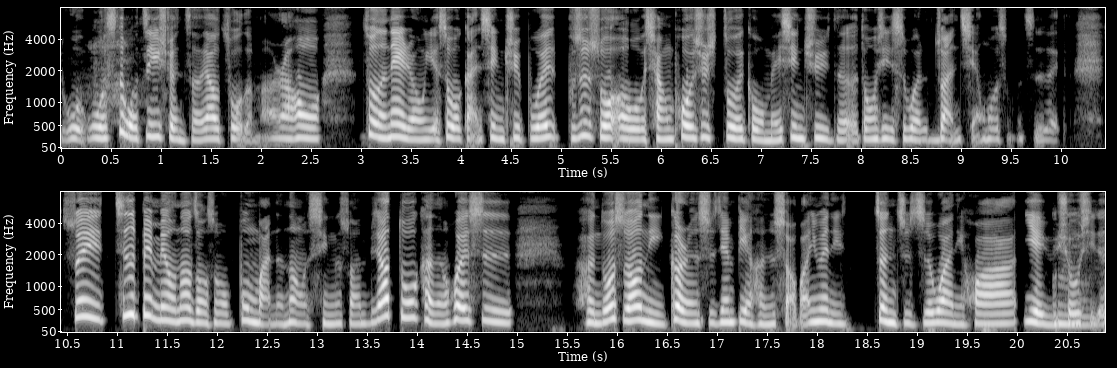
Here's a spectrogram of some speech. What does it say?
我我是我自己选择要做的嘛，然后做的内容也是我感兴趣，不会不是说哦我强迫去做一个我没兴趣的东西是为了赚钱或什么之类的，所以其实并没有那种什么不满的那种心酸，比较多可能会是很多时候你个人时间变很少吧，因为你正职之外你花业余休息的。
